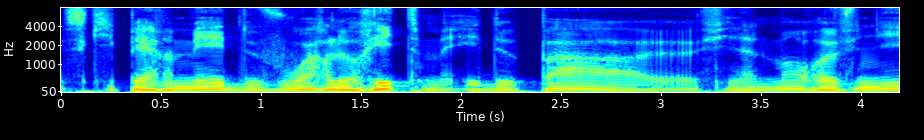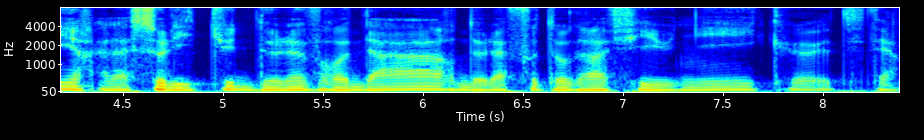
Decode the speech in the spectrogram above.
ce qui permet de voir le rythme et de pas euh, finalement revenir à la solitude de l'œuvre d'art, de la photographie unique, euh, etc.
